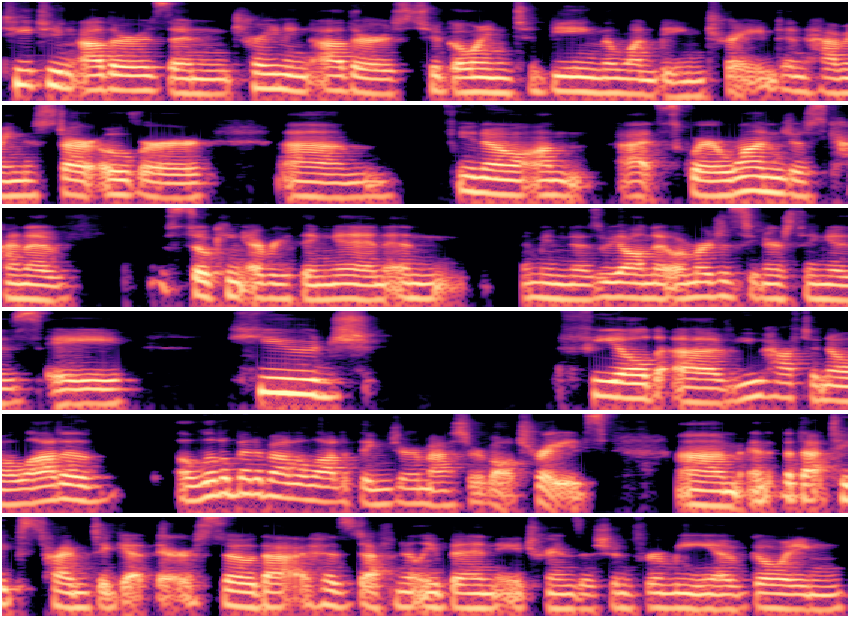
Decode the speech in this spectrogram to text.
teaching others and training others to going to being the one being trained and having to start over um, you know on at square one just kind of soaking everything in. And I mean, as we all know, emergency nursing is a huge field of you have to know a lot of a little bit about a lot of things. You're a master of all trades, um, and but that takes time to get there. So that has definitely been a transition for me of going,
